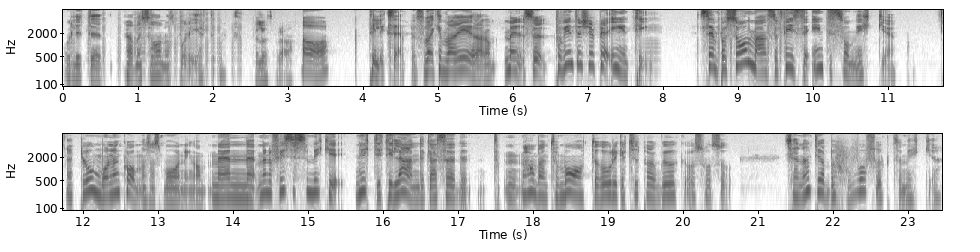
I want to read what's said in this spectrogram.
Och lite parmesanost på det är jättegott. Det låter bra. Ja, till exempel. Så man kan variera dem. Men så på vintern köper jag ingenting. Sen på sommaren så finns det inte så mycket. Att Plommonen kommer så småningom. Men, men då finns det så mycket nyttigt i landet. Alltså, det, har man tomater och olika typer av gurkor och så, så känner inte jag behov av frukt så mycket.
